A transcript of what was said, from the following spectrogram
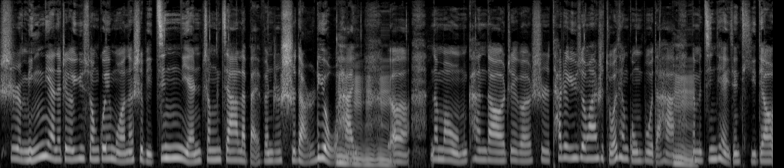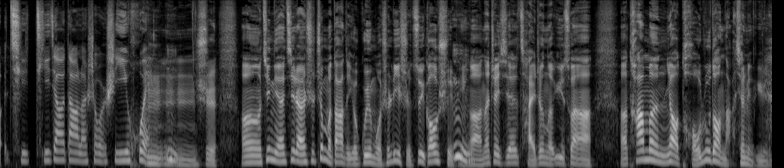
是明年的这个预算规模呢，是比今年增加了百分之十点六哈。嗯嗯嗯嗯，呃，那么我们看到这个是它这个预算案是昨天公布的哈，嗯那么今天已经提交提提交到了首尔市议会。嗯嗯嗯，是，嗯、今年既然是这么大的一个规模，是历史最高水平嗯啊，那这些财政的预算啊，呃，他们要投入到哪些领域呢？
